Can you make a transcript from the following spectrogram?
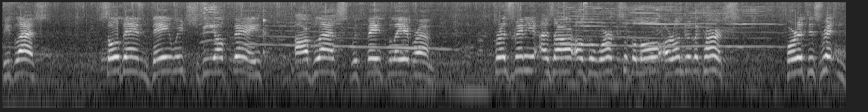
be blessed. So then, they which be of faith are blessed with faithful Abraham. For as many as are of the works of the law are under the curse. For it is written,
